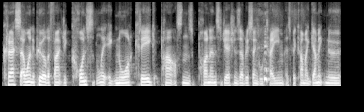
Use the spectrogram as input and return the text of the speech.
Chris, I want to put out the fact you constantly ignore Craig Patterson's pun and suggestions every single time. it's become a gimmick now,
